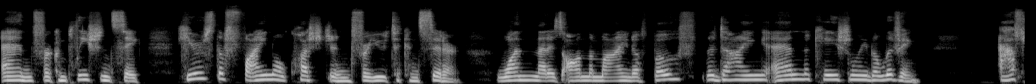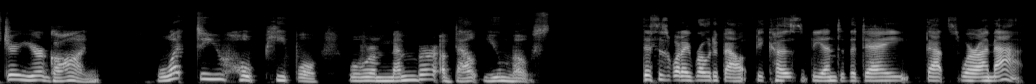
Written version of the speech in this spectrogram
And for completion's sake, here's the final question for you to consider one that is on the mind of both the dying and occasionally the living. After you're gone, what do you hope people will remember about you most? This is what I wrote about because at the end of the day, that's where I'm at,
